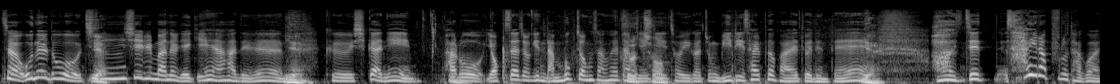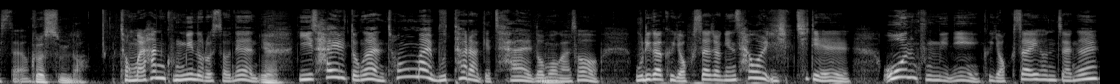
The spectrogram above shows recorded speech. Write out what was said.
자, 오늘도 진실만을 얘기해야 하는 예. 그 시간이 바로 역사적인 남북 정상회담 그렇죠. 얘기 저희가 좀 미리 살펴봐야 되는데 예, 아, 이제 4일 앞으로 다가왔어요. 그렇습니다. 정말 한 국민으로서는 예. 이 4일 동안 정말 무탈하게 잘 넘어가서 우리가 그 역사적인 4월 27일 온 국민이 그 역사의 현장을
